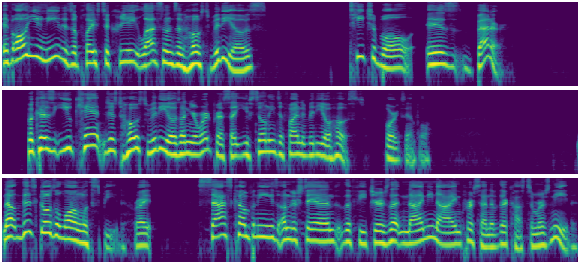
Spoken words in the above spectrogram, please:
If all you need is a place to create lessons and host videos, Teachable is better because you can't just host videos on your WordPress site. You still need to find a video host, for example. Now, this goes along with speed, right? SaaS companies understand the features that 99% of their customers need.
